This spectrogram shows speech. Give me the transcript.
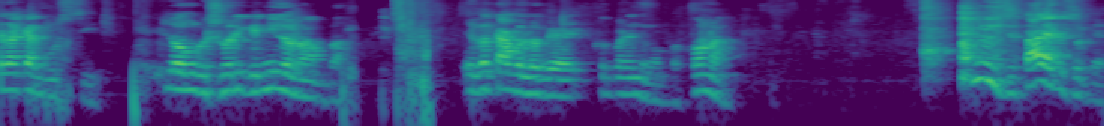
এলাকা ঘুরছি। কি অঙ্গ শরীরকে নিল না আব্বা। এবার কাগজ লগে কোরবানি দেবো আব্বা। কনা। কি হয়েছে তাই এসো কে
